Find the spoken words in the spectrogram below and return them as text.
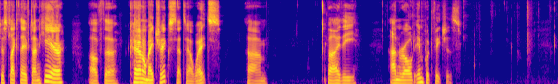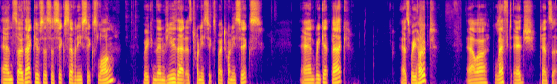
just like they've done here of the kernel matrix, that's our weights, um, by the unrolled input features. And so that gives us a 676 long. We can then view that as 26 by 26, and we get back, as we hoped, our left edge tensor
